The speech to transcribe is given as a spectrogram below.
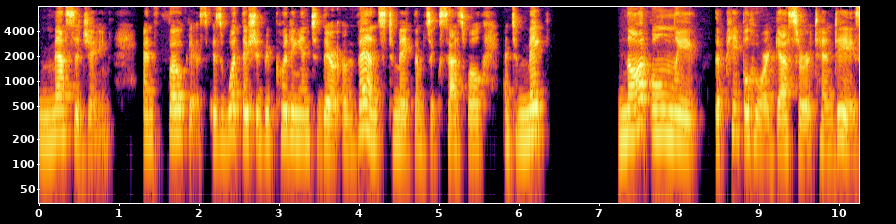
messaging and focus, is what they should be putting into their events to make them successful and to make not only the people who are guests or attendees,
